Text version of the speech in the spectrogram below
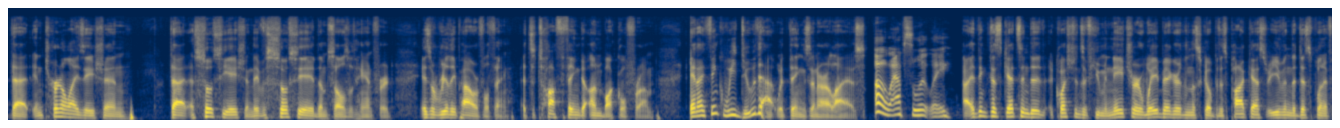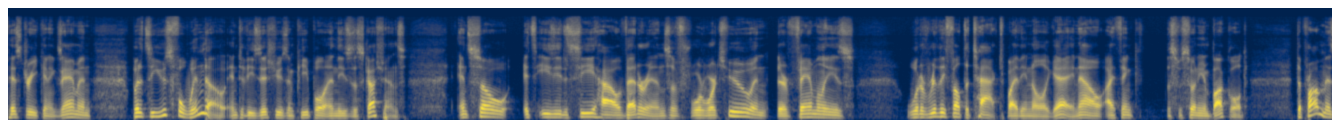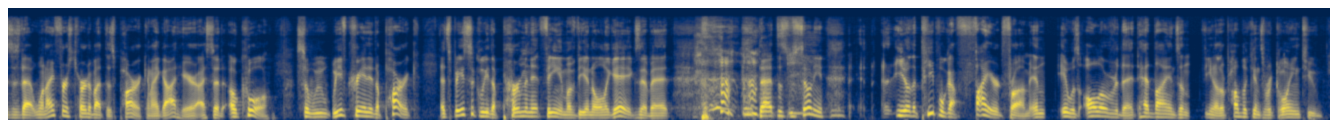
that internalization, that association, they've associated themselves with Hanford, is a really powerful thing. It's a tough thing to unbuckle from. And I think we do that with things in our lives. Oh, absolutely. I think this gets into questions of human nature, way bigger than the scope of this podcast or even the discipline of history can examine. But it's a useful window into these issues and people and these discussions. And so it's easy to see how veterans of World War II and their families would have really felt attacked by the Enola Gay. Now, I think the Smithsonian buckled. The problem is, is that when I first heard about this park and I got here, I said, "Oh, cool! So we, we've created a park that's basically the permanent theme of the Enola Gay exhibit that the Smithsonian, you know, the people got fired from, and it was all over the headlines. And you know, the Republicans were going to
